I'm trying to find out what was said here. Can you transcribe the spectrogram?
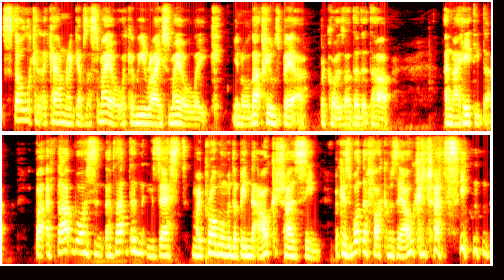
still looking at the camera, gives a smile, like a wee wry smile, like, you know, that feels better because I did it to her. And I hated that. But if that wasn't, if that didn't exist, my problem would have been the Alcatraz scene. Because what the fuck was the Alcatraz scene?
